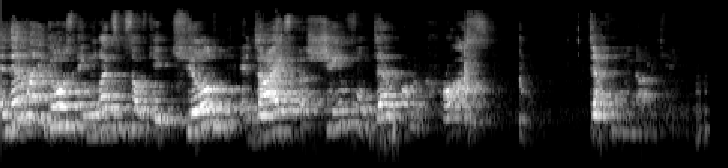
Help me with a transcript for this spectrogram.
And then when he goes and lets himself get killed and dies a shameful death on a cross, definitely not a king.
